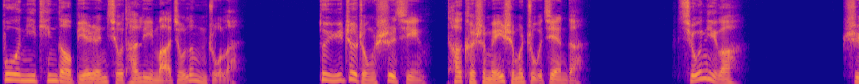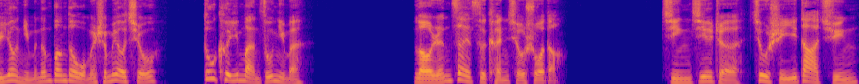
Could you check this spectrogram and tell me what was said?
波妮听到别人求他，立马就愣住了。对于这种事情，他可是没什么主见的。求你了。只要你们能帮到我们，什么要求都可以满足你们。”老人再次恳求说道。紧接着就是一大群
